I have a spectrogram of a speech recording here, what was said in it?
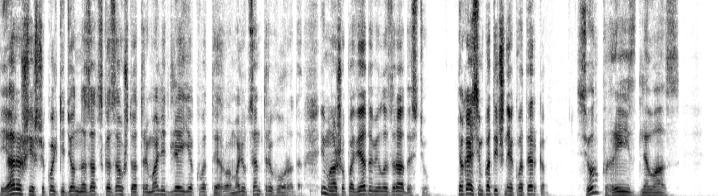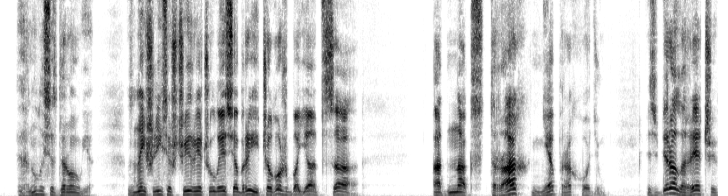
Яраш яшчэ колькі дзён назад сказаў, што атрымалі для яе кватэру амаль у цэнтры горада і Машу паведаміла з радасцю. Такая сімпатычная кватэрка. Сюрпрыз для вас. Вярнулася здароўе. Знайшліся шчырыя чулыя сябры, чаго ж баяцца. Аднак страх не праходзіў. Збірала рэчы,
